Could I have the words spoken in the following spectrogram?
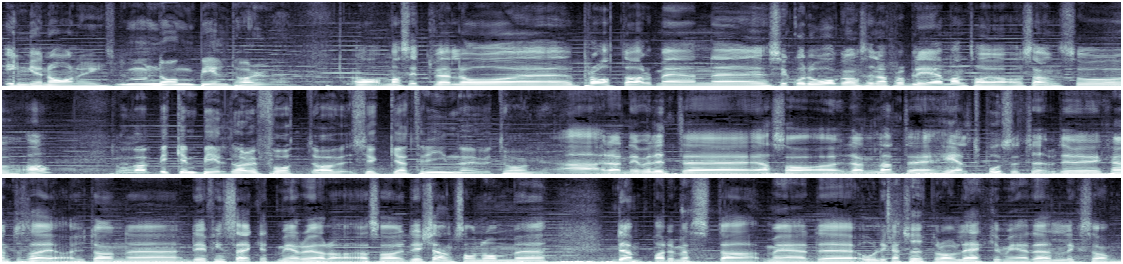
ingen aning. Någon bild har du väl? Ja, man sitter väl och eh, pratar med en eh, psykolog om sina problem antar jag och sen så, ja. Men vad, vilken bild har du fått av psykiatrin överhuvudtaget? Ah, den är väl inte, alltså den är inte helt positiv, det kan jag inte säga. Utan eh, det finns säkert mer att göra. Alltså det känns som de eh, dämpar det mesta med eh, olika typer av läkemedel liksom.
